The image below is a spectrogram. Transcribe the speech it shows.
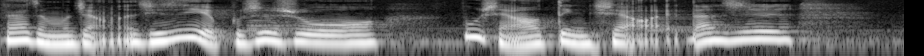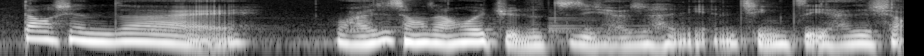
该怎么讲呢？其实也不是说不想要定下来，但是到现在，我还是常常会觉得自己还是很年轻，自己还是小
